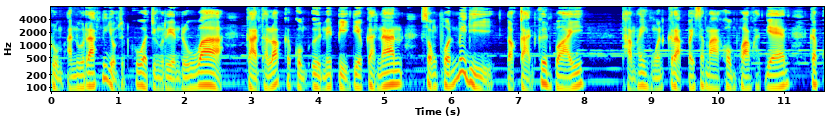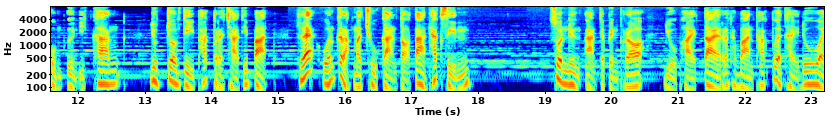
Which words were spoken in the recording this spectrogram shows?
กลุ่มอนุรักษ์นิยมสุดขั้วจึงเรียนรู้ว่าการทะเลาะกกับกลุ่มอื่นในปีกเดียวกันนั้น ส่งผลไม่ดีต่อการเคลื่อนไหว ทำให้หวนกลับไปสมาคมความขัดแย้งกับกลุ่มอื่นอีกครั้ง หยุดโจมตีพรรคประชาธิปัตย์และหวนกลับมาชูการต่อต้านทักษิณส่วนหนึ่งอาจจะเป็นเพราะอยู่ภายใต้รัฐบาลพรรคเพื่อไทยด้วย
